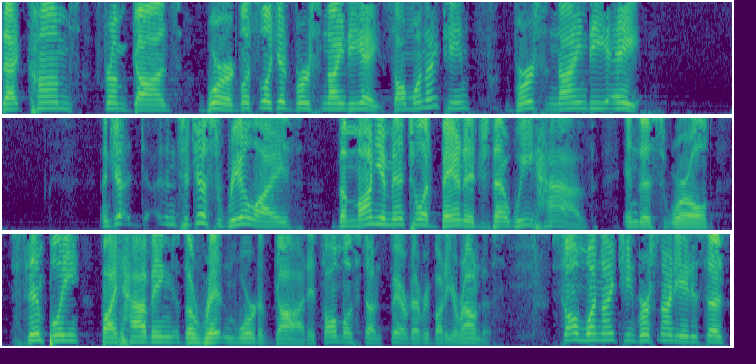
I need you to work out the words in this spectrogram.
that comes from God's Word. Let's look at verse 98. Psalm 119, verse 98. And, ju- and to just realize the monumental advantage that we have in this world simply by having the written word of God. It's almost unfair to everybody around us. Psalm 119 verse 98 it says,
